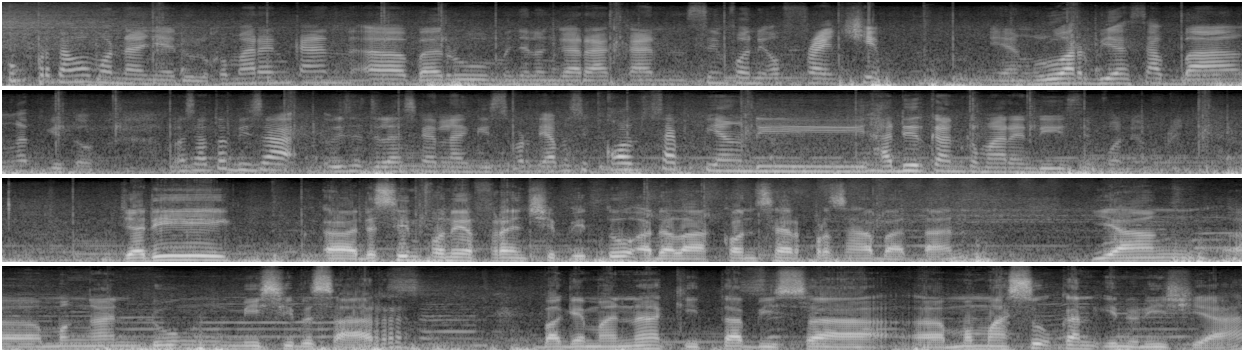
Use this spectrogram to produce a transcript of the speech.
aku pertama mau nanya dulu. Kemarin kan eh, baru menyelenggarakan Symphony of Friendship yang luar biasa banget gitu. Mas Sato bisa bisa jelaskan lagi seperti apa sih konsep yang dihadirkan kemarin di Symphony of Friendship? Jadi uh, The Symphony of Friendship itu adalah konser persahabatan yang uh, mengandung misi besar bagaimana kita bisa uh, memasukkan Indonesia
